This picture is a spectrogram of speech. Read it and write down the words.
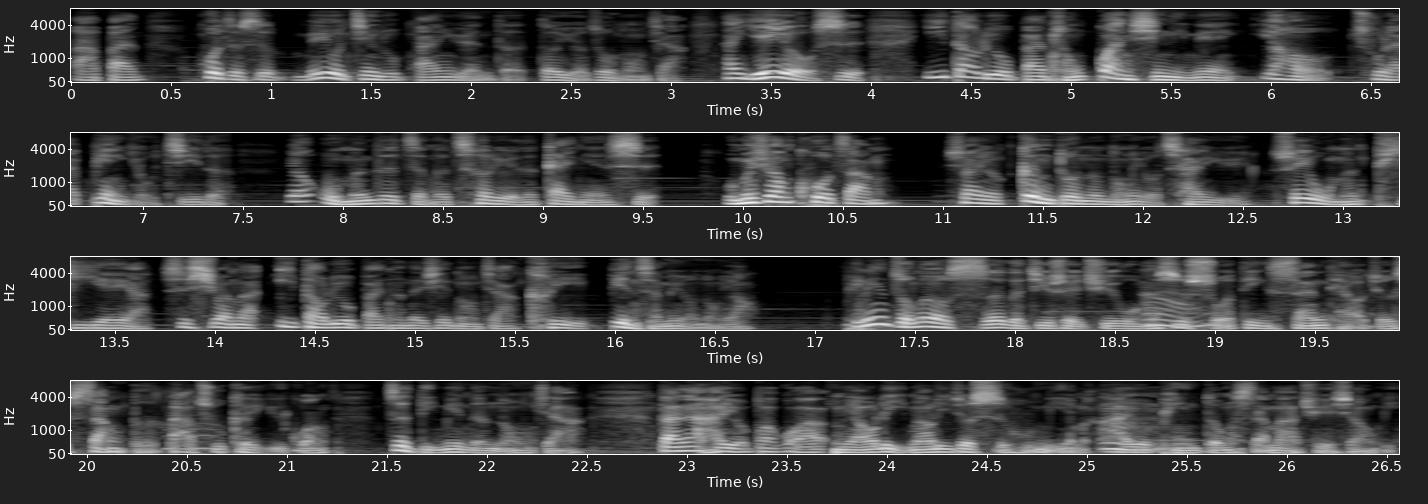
八班，或者是没有进入班员的都有这种农家。但也有是一到六班从惯性里面要出来变有机的。因为我们的整个策略的概念是，我们希望扩张，希望有更多的农友参与，所以我们 TA 啊是希望那一到六班的那些农家可以变成没有农药。坪林总共有十二个集水区，我们是锁定三条，嗯、就是尚德、大粗坑、渔光这里面的农家。当然还有包括苗栗，苗栗就石斛米嘛，还有屏东三麻雀小米。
